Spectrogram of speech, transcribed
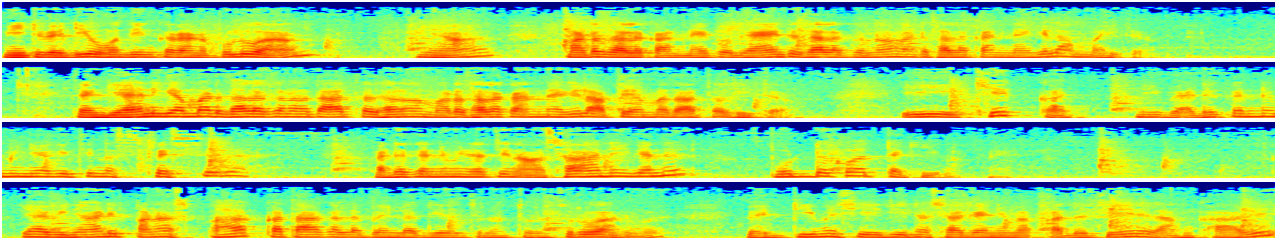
මීට වැඩිය හොඳින් කරන්න පුළුවන්. මෙයා මට සලකන්නේ නැහැ. ගෑනිට සලකනවා මට සලකන්නේ නැහැ කියලා අම්මා හිතනවා. දැන් ගෑණි ගැම්මට සලකනවා තාත්තා සලකනවා මට සලකන්නේ නැහැ කියලා අපේ අම්මා තාත්තා හිතනවා. ඒ එක එක්කත් මේ වැඩ කරන මිනිහාගේ තියෙන ස්ට්‍රෙස් එක වැඩ කරන මිනිහා තියෙන අසහනය ගැන පොඩ්ඩකවත් තැකීමක් නැහැ. යා විනාඩි 55ක් කතා කරලා බෙන්ලා දෙන තුන තොරතුරු අනුව වැඩිම ශීදීනස ගැනීමක් අද තියෙන ලංකාවේ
